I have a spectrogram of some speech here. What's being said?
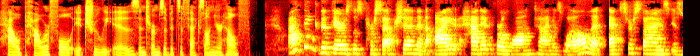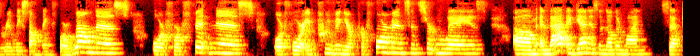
how powerful it truly is in terms of its effects on your health? I think that there's this perception, and I had it for a long time as well, that exercise is really something for wellness or for fitness or for improving your performance in certain ways. Um, and that again is another mindset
